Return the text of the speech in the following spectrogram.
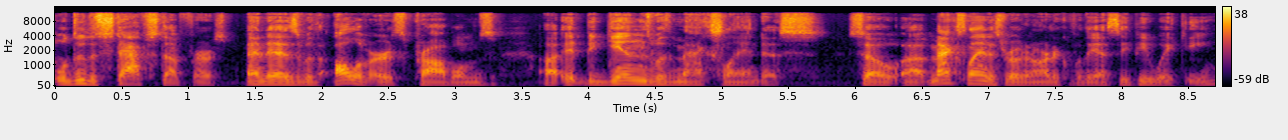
we'll do the staff stuff first. And as with all of Earth's problems, uh, it begins with Max Landis. So uh, Max Landis wrote an article for the SCP Wiki,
